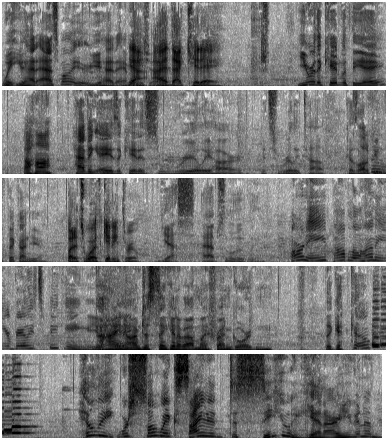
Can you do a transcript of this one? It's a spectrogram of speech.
Wait, you had asthma or you had Yeah, amnesia? I had that kid A. you were the kid with the A. Uh huh. Having A as a kid is really hard. It's really tough because a lot of people pick on you. But it's worth getting through. Yes, absolutely. Arnie, Pablo, honey, you're barely speaking. Are you I know. I'm just thinking about my friend Gordon. the gecko. Hildy, we're so excited to see you again. Are you going to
